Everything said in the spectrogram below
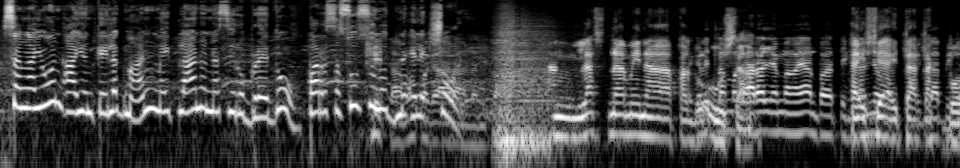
Sa ngayon, ayon kay Lagman, may plano na si Robredo para sa susunod na Tamang eleksyon. ang last namin na pag-uusap mag-aral yung mga yan, nyo, siya ay tatakbo.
